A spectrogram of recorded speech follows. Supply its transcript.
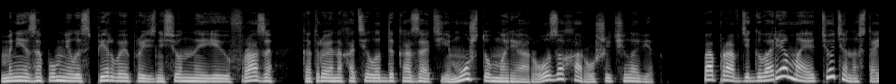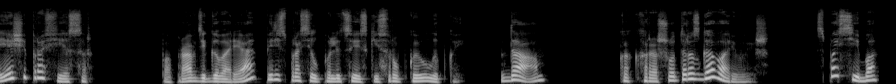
Мне запомнилась первая произнесенная ею фраза, которой она хотела доказать ему, что Мария Роза — хороший человек. По правде говоря, моя тетя настоящий профессор. По правде говоря, переспросил полицейский с робкой улыбкой. Да. Как хорошо ты разговариваешь. Спасибо.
